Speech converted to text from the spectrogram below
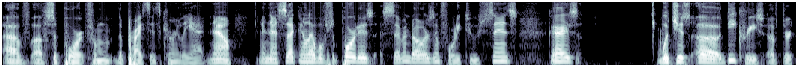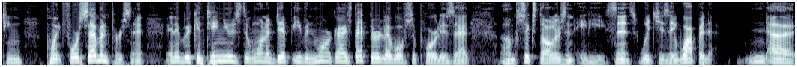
of, of support from the price it's currently at now and that second level of support is $7.42 guys which is a decrease of 13.47%. And if it continues to want to dip even more, guys, that third level of support is at um, $6.88, which is a whopping uh,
